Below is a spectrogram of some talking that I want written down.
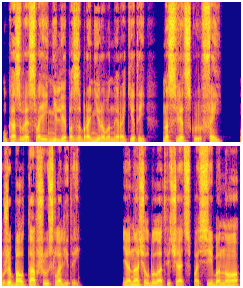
указывая своей нелепо забронированной ракетой на светскую Фэй, уже болтавшую с Лолитой. Я начал было отвечать «спасибо», но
